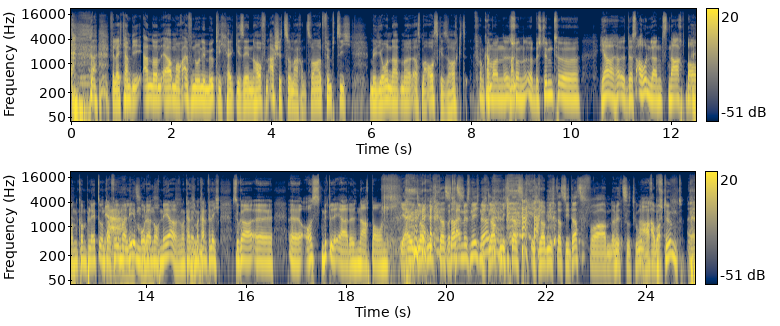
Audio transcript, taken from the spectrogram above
Vielleicht haben die anderen Erben auch einfach nur eine Möglichkeit gesehen, einen Haufen Asche zu machen. 250 Millionen hat man erstmal ausgesorgt. Von kann man, man, man schon äh, bestimmt äh, ja, das Auenland nachbauen komplett und ja, dafür immer leben natürlich. oder noch mehr. Man kann, man kann vielleicht sogar äh, äh, Ostmittelerde nachbauen. Ja, ich glaube nicht, dass das. Es nicht, ne? Ich glaube nicht, dass ich glaube nicht, dass sie das vorhaben, damit zu tun. Ach, aber bestimmt. Äh,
